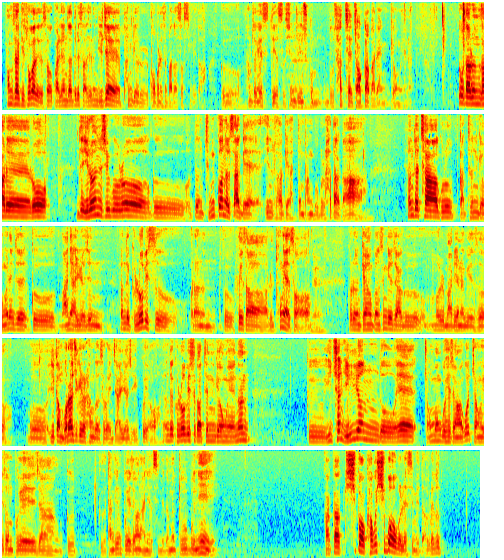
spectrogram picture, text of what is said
형사 기소가 돼서 관련자들이 사실은 유죄 판결을 법원에서 받았었습니다. 그 삼성 SDS 신주 인수권부 네. 사채 저가 발행 경우에는 또 다른 사례로 이제 이런 식으로 그 어떤 증권을 싸게 인수하게 했던 방법을 하다가 현대차 그룹 같은 경우에는 이제 그 많이 알려진 현대 글로비스라는 그 회사를 통해서 네. 그런 경영권 승계 자금을 마련하기 위해서 뭐 일감 몰아주기를 한 것으로 이제 알려져 있고요. 현대 글로비스 같은 경우에는 그 2001년도에 정몽구 회장하고 정의선 부회장 그, 그 당시는 부회장은 아니었습니다만 두 분이 각각 10억하고 15억을 냈습니다. 그래서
